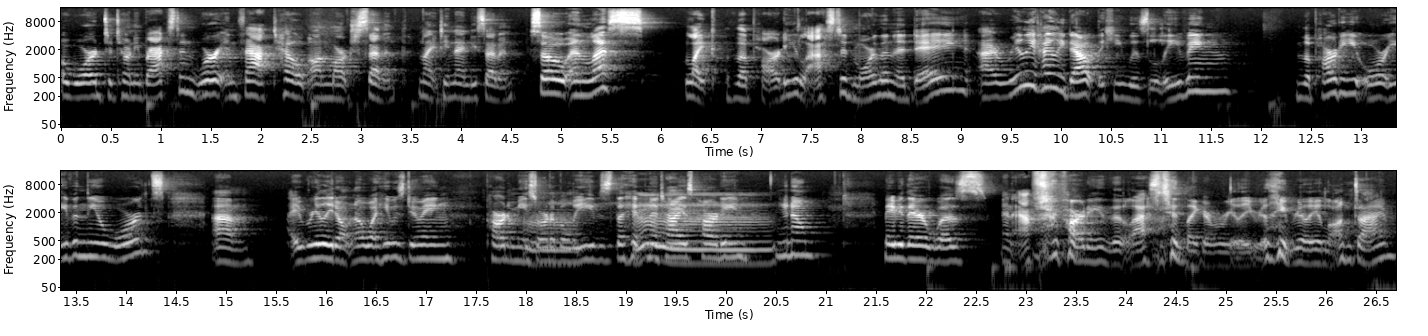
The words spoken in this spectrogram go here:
award to Toni Braxton, were in fact held on March 7th, 1997. So, unless like the party lasted more than a day, I really highly doubt that he was leaving the party or even the awards. Um, I really don't know what he was doing. Part of me sort of believes the hypnotized party, you know. Maybe there was an after party that lasted like a really, really, really long time.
